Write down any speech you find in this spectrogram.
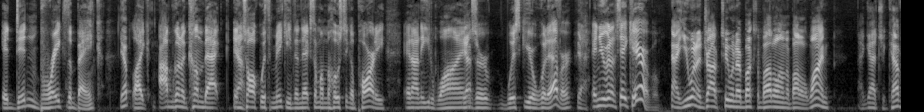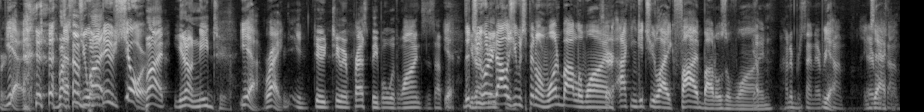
It didn't break the bank. Yep. Like I'm going to come back and Yeah. talk with Mickey the next time I'm hosting a party and I need wines Yep. or whiskey or whatever. Yeah. And you're going to take care of them. Now you want to drop two hundred bucks a bottle on a bottle of wine, I got you covered. Yeah. That's what you want but- to do. Sure. but you don't need to yeah. Right. You- to to impress people with wines and stuff. Yeah. The two hundred dollars you would spend on one bottle of wine, Sure. I can get you like five bottles of wine. hundred percent every Yeah. time. Every Exactly. time.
